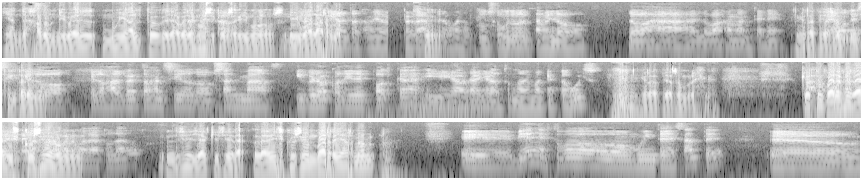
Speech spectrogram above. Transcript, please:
Y han dejado un nivel muy alto que ya veremos si conseguimos igualarlo. También, ¿verdad? Pero bueno, tú seguro también lo, lo, vas, a, lo vas a mantener. Gracias, lo intentaremos. Que, los Albertos han sido los almas y brócoli del podcast y ahora llega el turno de Marquez de Wilson. Gracias, hombre. ¿Qué te parece la discusión? Sí, ya quisiera. ¿La discusión Barry Arnold? Eh, bien, estuvo muy interesante. Eh,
